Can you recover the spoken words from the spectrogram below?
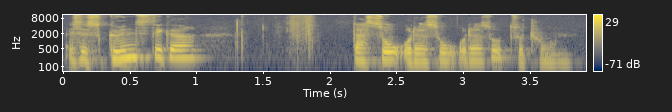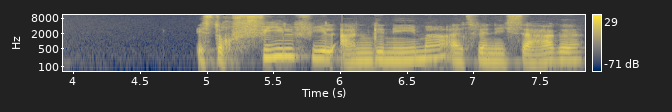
es ist günstiger, das so oder so oder so zu tun. Ist doch viel, viel angenehmer, als wenn ich sage,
